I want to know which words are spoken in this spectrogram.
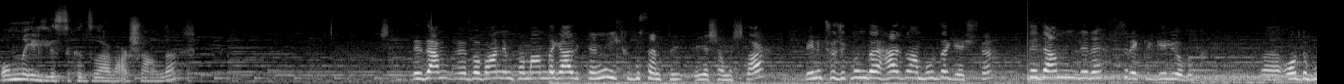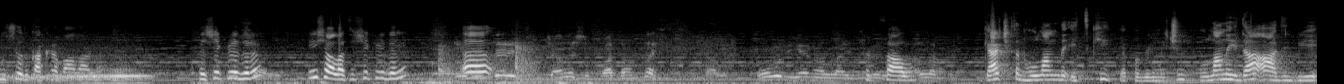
onunla ilgili sıkıntılar var şu anda. Dedem, e, babaannem zamanında geldiklerinde ilk bu semti yaşamışlar. Benim çocukluğumda her zaman burada geçti. Dedemlere sürekli geliyorduk. E, Orada buluşuyorduk akrabalarla. Teşekkür ederim. İnşallah teşekkür ederim. Ee, için çalışın, vatandaş için çalışın. Olur yiyen Allah izin Çok sağ olun. Allah gerçekten Hollanda etki yapabilmek için, Hollanda'yı daha adil bir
